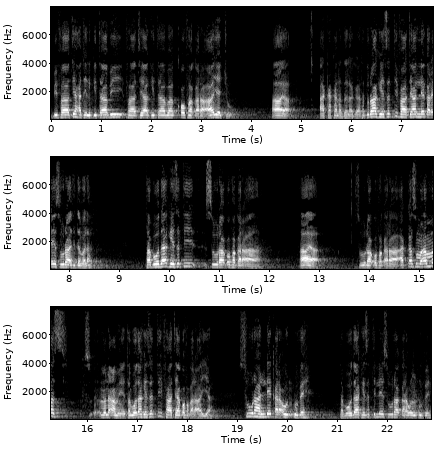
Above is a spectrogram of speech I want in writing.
بفاتحة الكتاب faatihaa kitaaba qofa qara'a jechuu aaya. akka kaan dalga ta duraa keessatti faatihaallee qara'ee suuraa dabala ta boodaa keessatti suuraa qofa qara'a. aaya. suuraa qofa qara'a. akkasuma ammas نعم ta boodaa keessatti faatihaa qofa qara'a. aaya. suuraallee qara'uun dhufe ta boodaa keessattillee suuraa qara'uun dhufe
